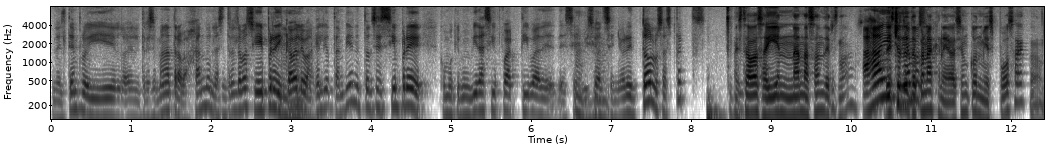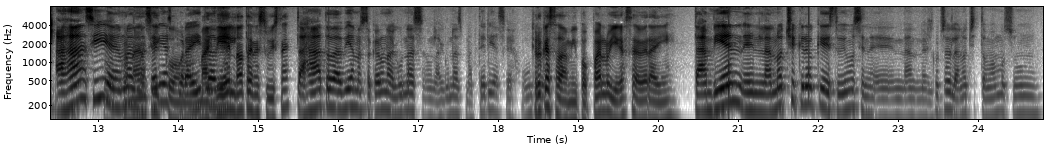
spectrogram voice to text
en el templo y el, entre semana trabajando en la central de base y ahí predicaba el evangelio también. Entonces siempre como que mi vida sí fue activa de, servicio al Señor en todos los aspectos. Estabas ahí en Nana Sanders, ¿no? Ajá. de hecho te tocó una generación con mi esposa. Con, Ajá, sí, en unas materias por ahí. Magdiel, ¿no? ¿También estuviste? Ajá, todavía nos tocaron algunas, algunas materias. Eh, creo que hasta mi papá lo llegaste a ver ahí. También en la noche creo que estuvimos en, en, el curso de la noche, tomamos un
